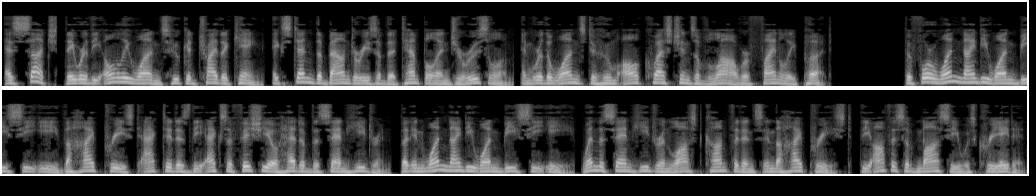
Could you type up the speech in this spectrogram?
As such, they were the only ones who could try the king, extend the boundaries of the Temple and Jerusalem, and were the ones to whom all questions of law were finally put. Before 191 BCE the high priest acted as the ex officio head of the Sanhedrin, but in 191 BCE, when the Sanhedrin lost confidence in the high priest, the office of Nasi was created.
